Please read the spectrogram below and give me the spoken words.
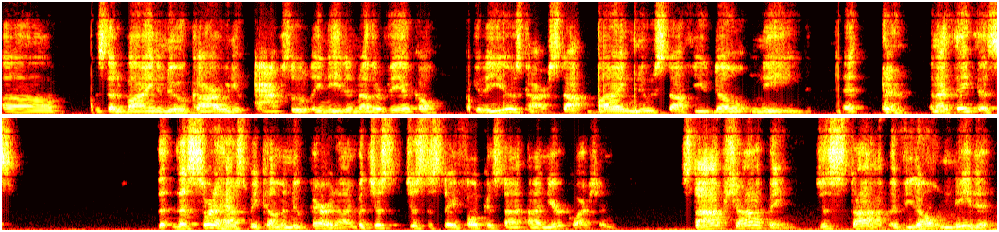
Um, instead of buying a new car when you absolutely need another vehicle, get a used car. Stop buying new stuff you don't need. And, and I think this th- this sort of has to become a new paradigm. But just just to stay focused on, on your question, stop shopping. Just stop. If you don't need it,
